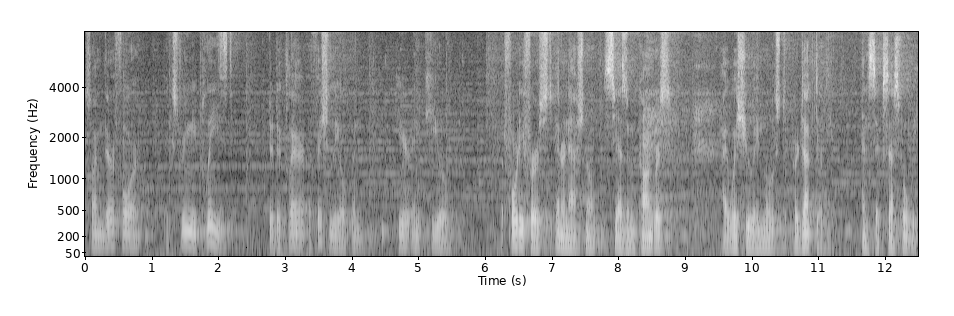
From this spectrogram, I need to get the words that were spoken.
So I'm therefore extremely pleased to declare officially open here in Kiel the 41st International CIASM Congress. I wish you a most productive and successful week.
